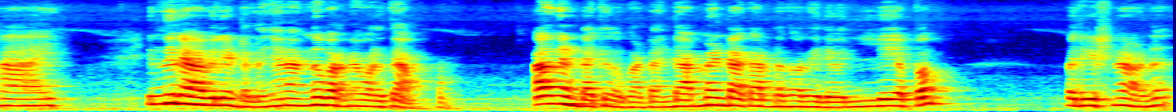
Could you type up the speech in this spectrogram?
ഹായ്. ഇന്ന് രാവിലെ ഉണ്ടല്ലോ. ഞാൻ അന്ന് പറഞ്ഞ പോലത്തെ അപ്പം. അതൊന്ന് ഉണ്ടാക്കി നോക്കാം കേട്ടോ എന്റെ അമ്മ ഉണ്ടാക്കാറുണ്ടെന്ന് പറഞ്ഞില്ലേ? വലിയ അപ്പം പരീക്ഷണമാണ്.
